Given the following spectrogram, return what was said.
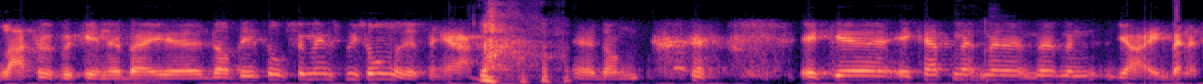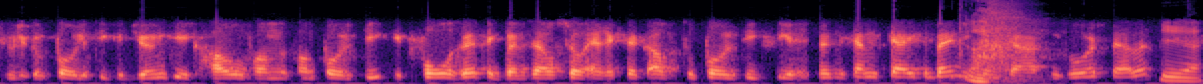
laten we beginnen bij dat dit op zijn minst bijzonder is. Nou ja, dan, ik, ik heb met mijn, ja, ik ben natuurlijk een politieke junkie. Ik hou van, van politiek. Ik volg het. Ik ben zelfs zo erg dat ik af en toe politiek 24 aan het kijken ben. Je kunt het niet voorstellen. Ja.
